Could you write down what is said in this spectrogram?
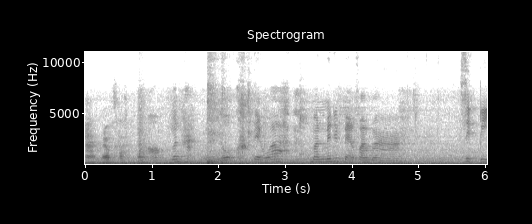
หักแล้วค่ะ อ๋อมันหักแล้วแต่ว่ามันไม่ได้แปลงฟันมาสิบปี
